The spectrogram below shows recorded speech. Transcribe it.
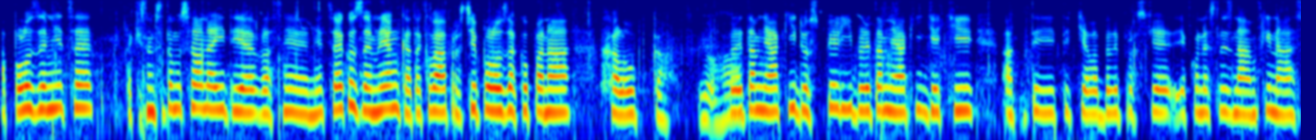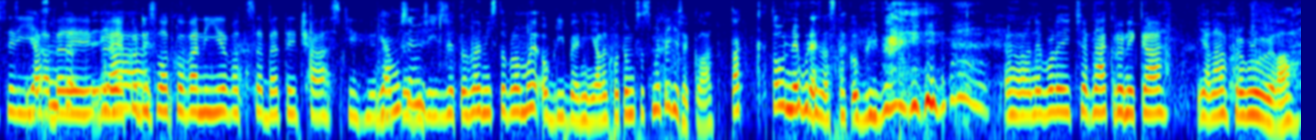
A polozemnice, taky jsem si to musela najít, je vlastně něco jako zemljanka, taková prostě polozakopaná chaloupka. Aha. Byly tam nějaký dospělí, byly tam nějaký děti a ty, ty těla byly prostě, jako nesly známky násilí Já a jsem to- byly, byly já- jako dislokovaný od sebe ty části. Já jednotlivý. musím říct, že tohle místo bylo moje oblíbené, ale potom, co jsi mi teď řekla, tak to nebude zas tak oblíbený. Eh, Neboli Černá kronika Jana promluvila.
